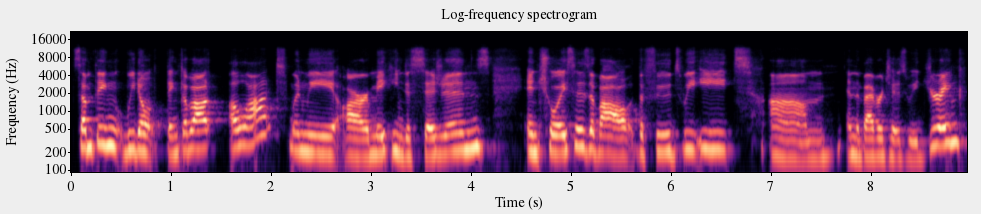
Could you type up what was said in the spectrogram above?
something we don't think about a lot when we are making decisions and choices about the foods we eat um, and the beverages we drink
